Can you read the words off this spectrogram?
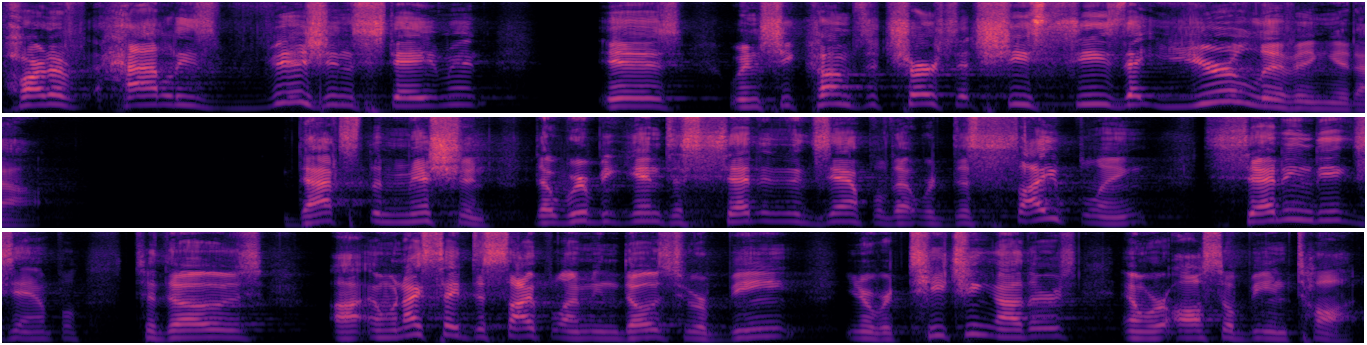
part of Hadley's vision statement is when she comes to church that she sees that you're living it out. That's the mission that we're beginning to set an example, that we're discipling, setting the example to those. Uh, and when I say disciple, I mean those who are being, you know, we're teaching others and we're also being taught.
